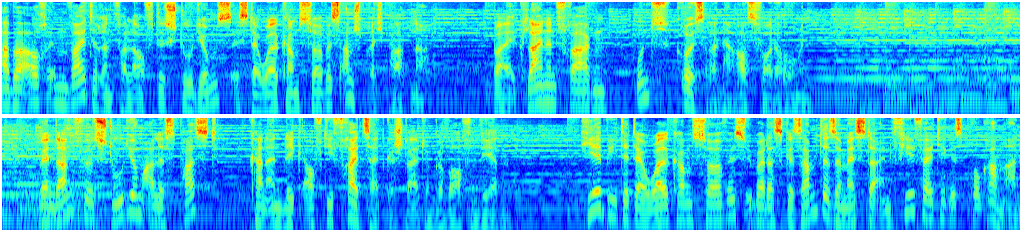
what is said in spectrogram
Aber auch im weiteren Verlauf des Studiums ist der Welcome Service Ansprechpartner. Bei kleinen Fragen und größeren Herausforderungen. Wenn dann fürs Studium alles passt, kann ein Blick auf die Freizeitgestaltung geworfen werden. Hier bietet der Welcome Service über das gesamte Semester ein vielfältiges Programm an.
